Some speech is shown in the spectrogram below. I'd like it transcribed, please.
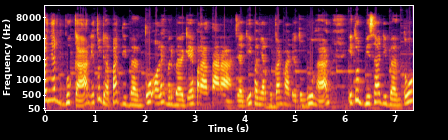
Penyerbukan itu dapat dibantu oleh berbagai perantara. Jadi penyerbukan pada tumbuhan itu bisa dibantu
